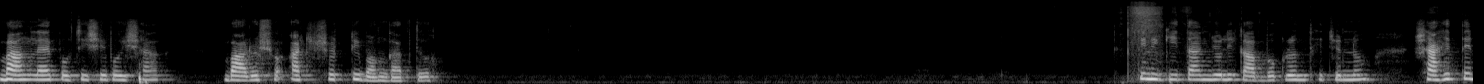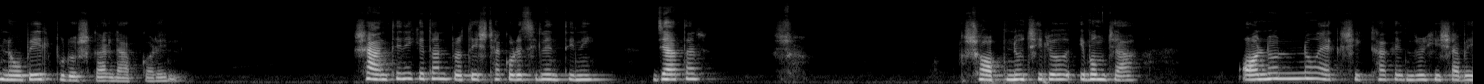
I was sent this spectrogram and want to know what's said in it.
বাংলায় পঁচিশে বৈশাখ। বারোশো আটষট্টি বঙ্গাব্দ। তিনি গীতাঞ্জলি কাব্যগ্রন্থের জন্য সাহিত্যে নোবেল পুরস্কার লাভ করেন। শান্তিনিকেতন প্রতিষ্ঠা করেছিলেন তিনি, যা তার স্বপ্ন ছিল এবং যা অনন্য এক শিক্ষাকেন্দ্র হিসাবে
